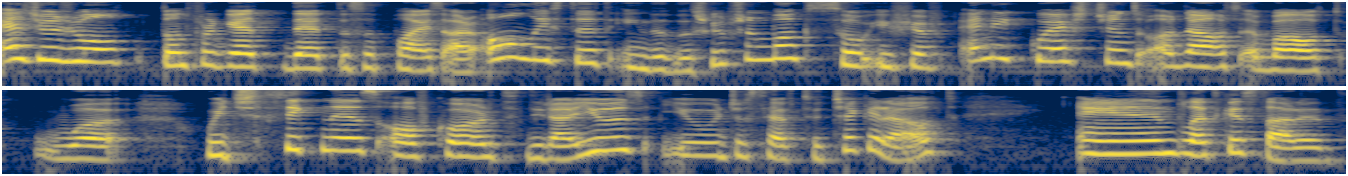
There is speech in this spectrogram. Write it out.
As usual, don't forget that the supplies are all listed in the description box, so if you have any questions or doubts about what, which thickness of cord did I use, you just have to check it out. And let's get started.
